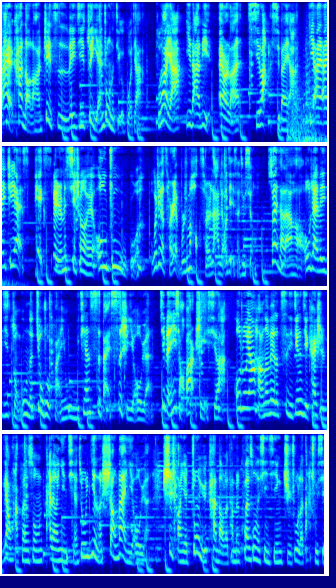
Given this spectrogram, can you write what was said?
大家也看到了哈，这次危机最严重的几个国家：葡萄牙、意大利、爱尔兰、希腊、西班牙。PIIGS，PIGS 被人们戏称为“欧猪五国”。不过这个词儿也不是什么好词儿，大家了解一下就行了。算下来哈，欧债危机总共的救助款有五千四百四十亿欧元，基本一小半是给希腊。欧洲央行呢，为了刺激经济，开始量化宽松，大量印钱，最后印了上万亿欧元。市场也终于看到了他们宽松的信心，止住了大出血。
